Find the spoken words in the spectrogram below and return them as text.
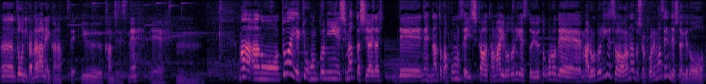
うん、どうにかならねえかなっていう感じですね。えー、うんまああのとはいえ今日本当に締まった試合だでねなんとかポンセ、石川、玉井、ロドリゲスというところで、まあ、ロドリゲスはワンアウトしか取れませんでしたけど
